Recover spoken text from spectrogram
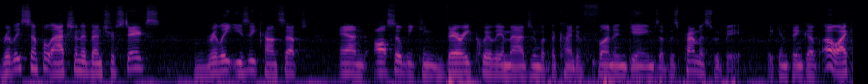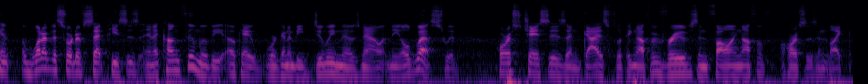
Really simple action adventure stakes, really easy concept, and also we can very clearly imagine what the kind of fun and games of this premise would be we can think of oh i can what are the sort of set pieces in a kung fu movie okay we're going to be doing those now in the old west with horse chases and guys flipping off of roofs and falling off of horses and like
